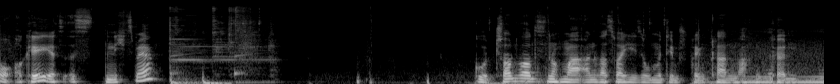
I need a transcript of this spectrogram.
Oh, okay, jetzt ist nichts mehr. Gut, schauen wir uns nochmal an, was wir hier so mit dem Sprengplan machen können.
